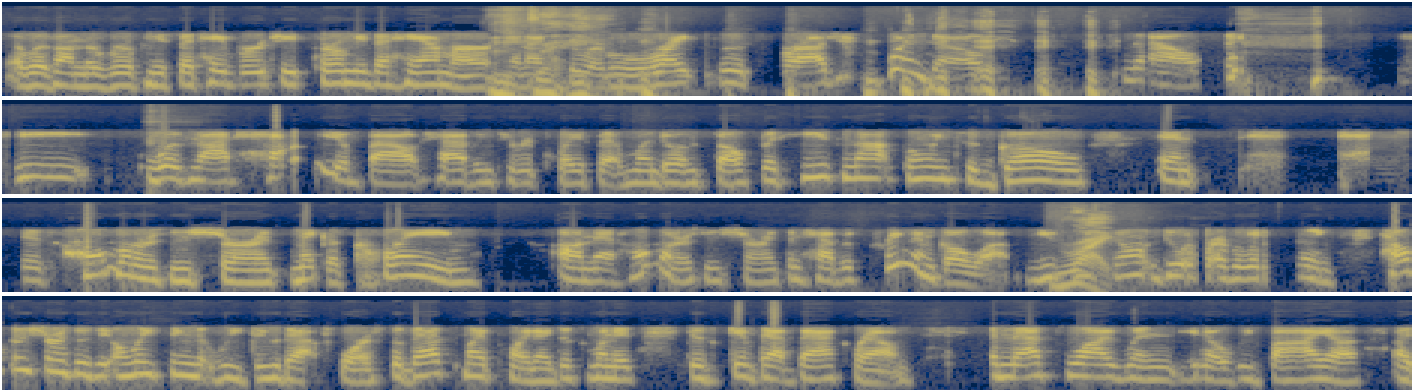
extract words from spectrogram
was on the roof and he said, Hey, Virgie, throw me the hammer. And I right. threw it right through the garage window. now, he was not happy about having to replace that window himself, but he's not going to go and his homeowner's insurance make a claim on that homeowner's insurance and have his premium go up. You, right. don't do it for every little thing. Health insurance is the only thing that we do that for. So that's my point. I just wanted to just give that background. And that's why when, you know, we buy a, a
